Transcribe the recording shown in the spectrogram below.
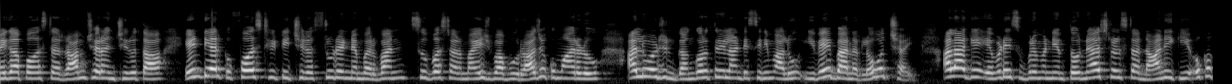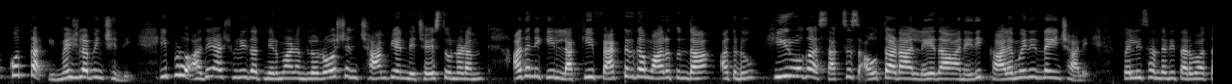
mega power star Ram Charan Chirutha ఎన్టీఆర్కు ఫస్ట్ హిట్ ఇచ్చిన student number one super star Mahesh Babu Rajakumarudu Allu Arjun గంగోత్రి లాంటి సినిమాలు ఇవే బ్యానర్లో వచ్చాయి. అలాగే ఎవడే సుబ్రహ్మణ్యంతో నేచురల్ స్టార్ నానికి ఒక కొత్త ఇమేజ్ లభించింది. ఇప్పుడు అదే అశ్విని దత్ నిర్మాణంలో రోషన్ ఛాంపియన్ని చేస్తుండడం అతనికి లక్కీ ఫ్యాక్టర్గా మారుతుందా? అతడు హీరోగా సక్సెస్ అవుతాడా లేదా అనేది కాలమే నిర్ణయించాలి. పెళ్ళి సందడి తర్వాత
